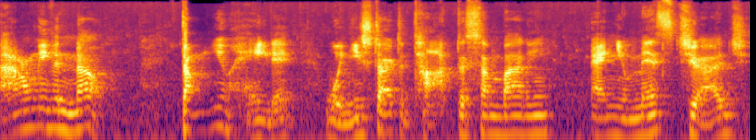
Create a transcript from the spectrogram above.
I don't even know. Don't you hate it when you start to talk to somebody and you misjudge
